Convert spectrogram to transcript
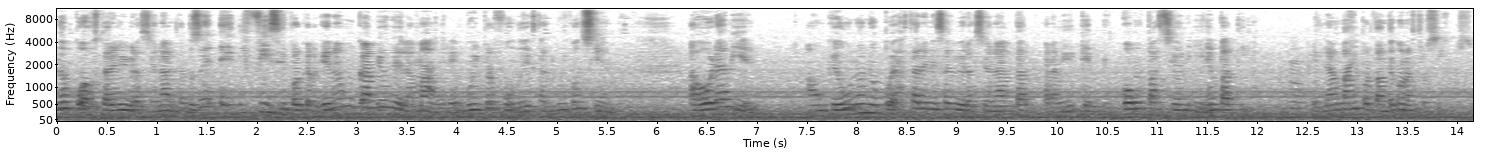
No puedo estar en vibración alta. Entonces es difícil porque requiere un cambio de la madre muy profundo y estar muy consciente. Ahora bien, aunque uno no pueda estar en esa vibración alta, para mí que compasión y empatía es la más importante con nuestros hijos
